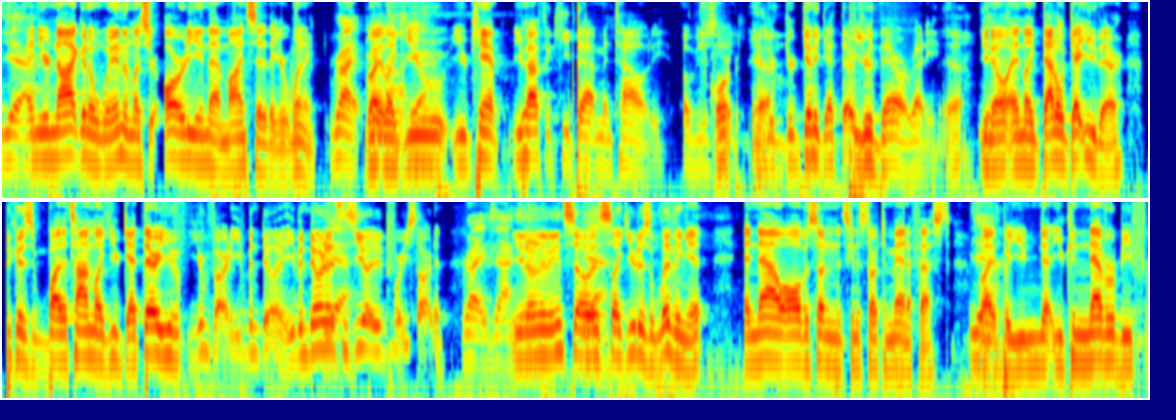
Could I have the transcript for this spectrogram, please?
yeah, and you're not gonna win unless you're already in that mindset that you're winning, right, right? You're like not, you you can't you have to keep that mentality of just course, like yeah. you're, you're gonna get there. You're there already. Yeah. You know, and like that'll get you there because by the time like you get there, you've you've already you've been doing it. You've been doing it Yeah. since you before you started. right, exactly. You know what I mean? So Yeah. it's like you're just living it, and now all of a sudden it's going to start to manifest, Yeah. right? But you ne- you can never be f-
